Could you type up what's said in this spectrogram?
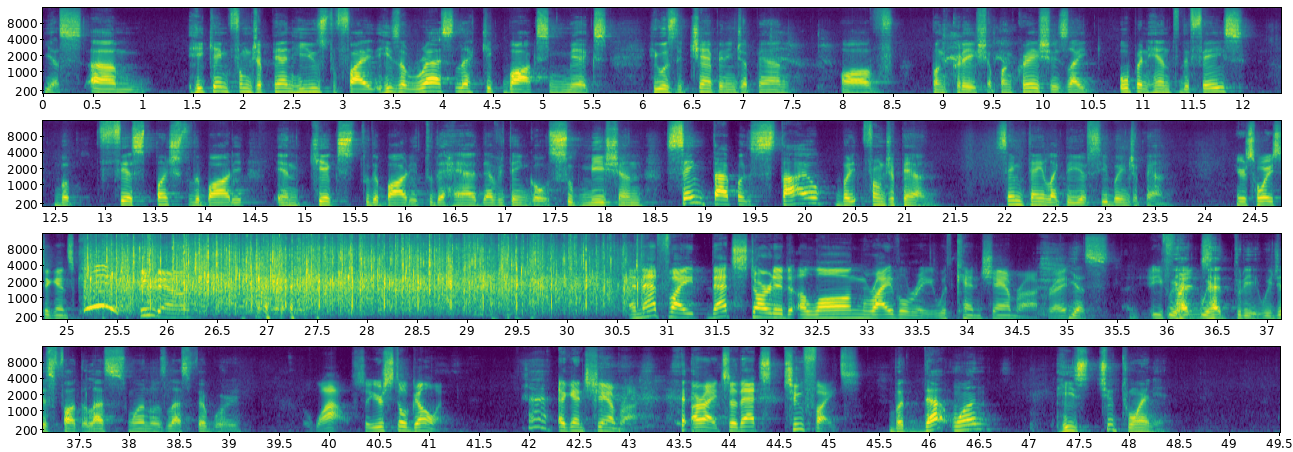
Yes. Um, he came from Japan. He used to fight. He's a wrestler, kickboxing mix. He was the champion in Japan of Pancrase. Pancrase is like open hand to the face, but fist punch to the body and kicks to the body, to the head. Everything goes submission. Same type of style, but from Japan. Same thing like the UFC, but in Japan. Here's Royce against Ken. Two down. and that fight, that started a long rivalry with Ken Shamrock, right? Yes. We had, we had three. We just fought. The last one was last February. Wow. So you're still going against Shamrock. All right, so that's two fights. But that one, he's 220.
